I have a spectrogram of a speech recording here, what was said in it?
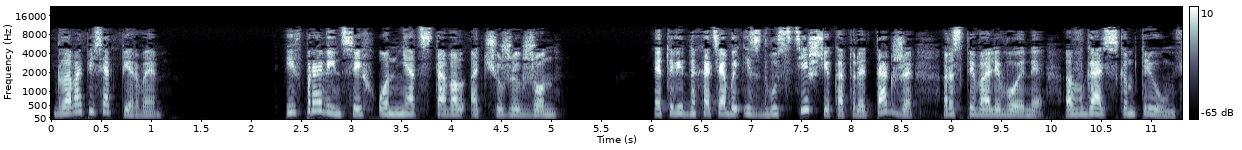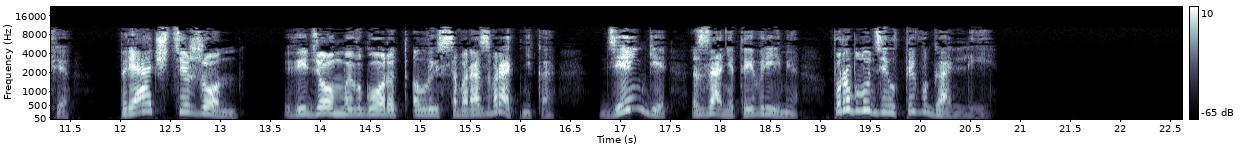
Глава 51. И в провинциях он не отставал от чужих жен. Это видно хотя бы из двустишья, которое также распевали воины в гальском триумфе. «Прячьте жен, ведем мы в город лысого развратника. Деньги, занятые в Риме, проблудил ты в Галлии».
